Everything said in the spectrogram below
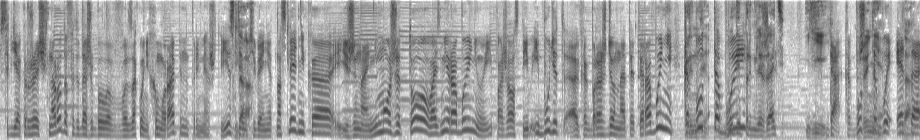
среди окружающих народов, это даже было в законе Хамурапи, например, что если Да. у тебя нет наследника, и жена не может, то возьми рабыню, и, пожалуйста, и, и будет э, как бы рожденная от этой рабыни, как Принадле- будто бы... Будет принадлежать ей. Да, как будто жене, бы это да.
